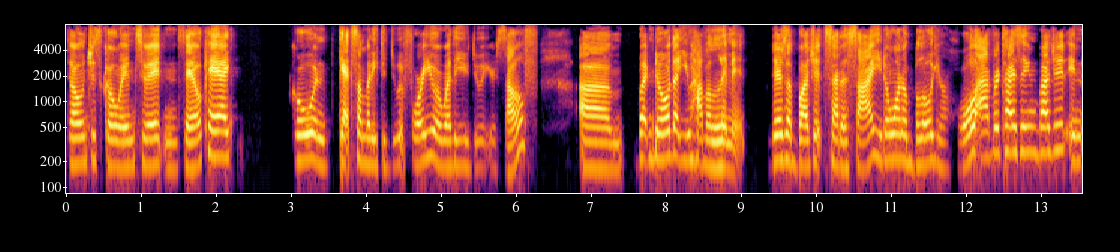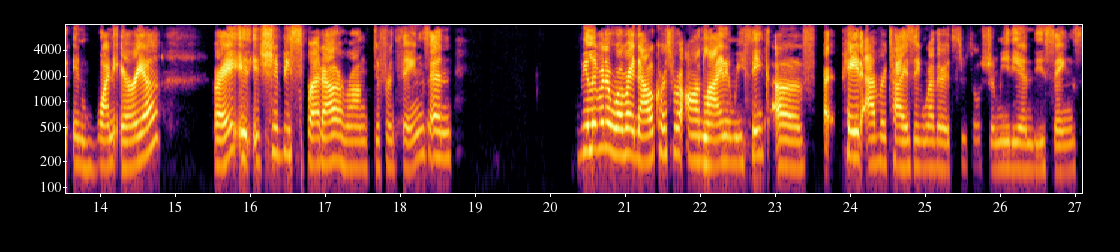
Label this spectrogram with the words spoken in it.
Don't just go into it and say, okay, I go and get somebody to do it for you, or whether you do it yourself. Um, but know that you have a limit. There's a budget set aside. You don't want to blow your whole advertising budget in, in one area, right? It, it should be spread out around different things. And we live in a world right now, of course, we're online and we think of uh, paid advertising, whether it's through social media and these things,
